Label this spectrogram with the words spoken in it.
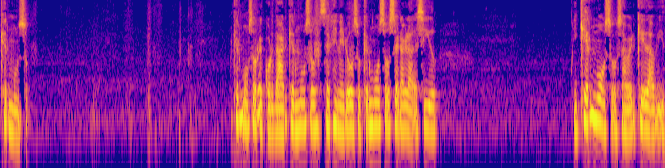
qué hermoso. Qué hermoso recordar, qué hermoso ser generoso, qué hermoso ser agradecido. Y qué hermoso saber que David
